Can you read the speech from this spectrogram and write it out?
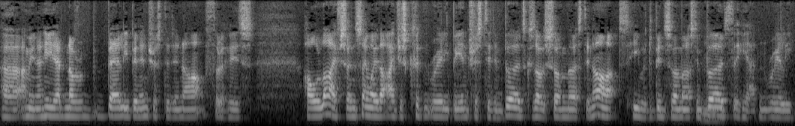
Uh, I mean, and he had never barely been interested in art through his whole life. So in the same way that I just couldn't really be interested in birds because I was so immersed in art, he would have been so immersed in mm. birds that he hadn't really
